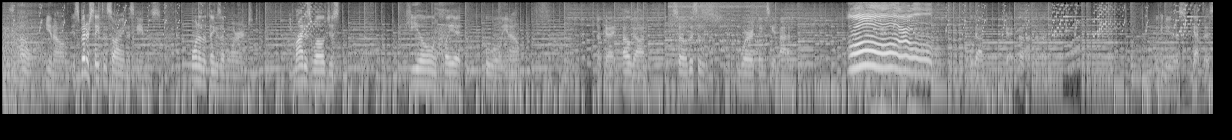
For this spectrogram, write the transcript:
Because I don't, you know, it's better safe than sorry in this game. Is one of the things I've learned. You might as well just heal and play it cool, you know? Okay. Oh god. So this is where things get bad. Oh god. Got this.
